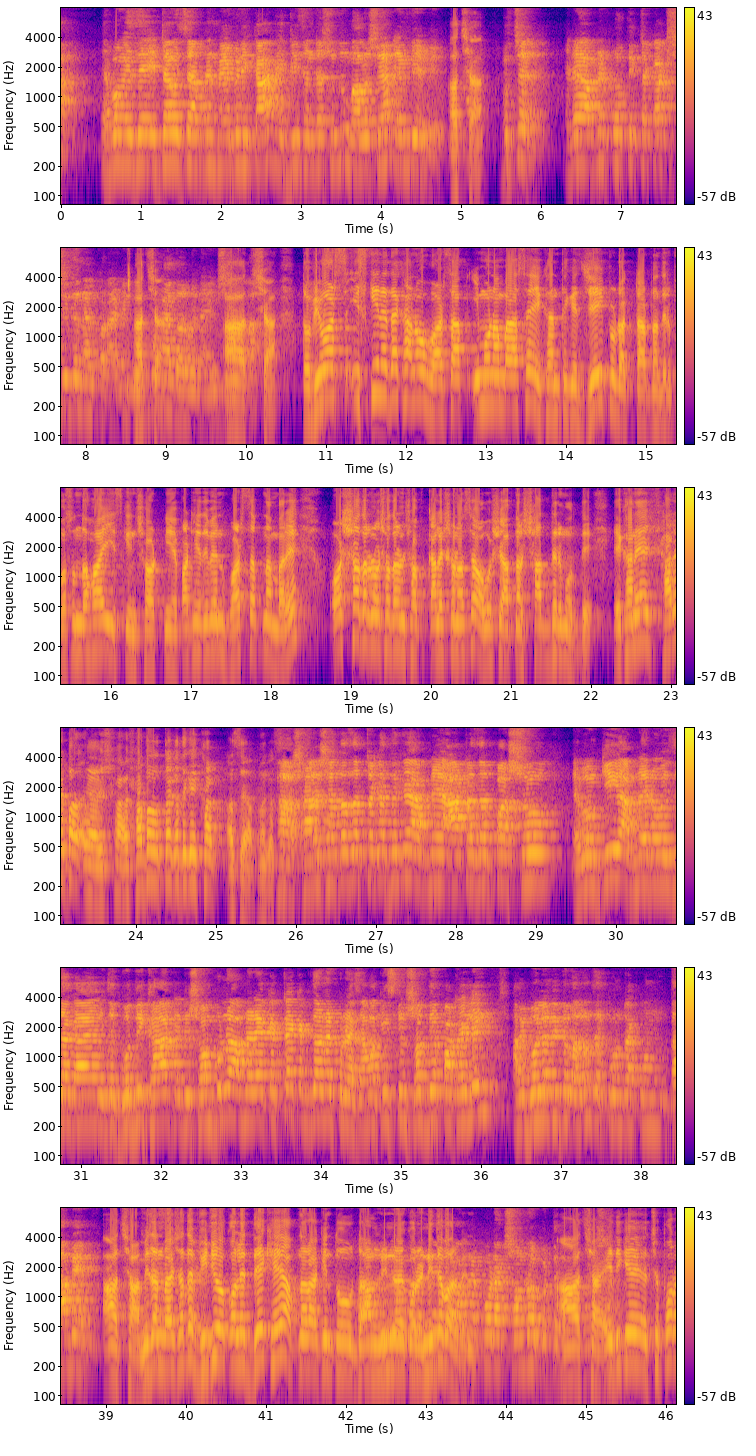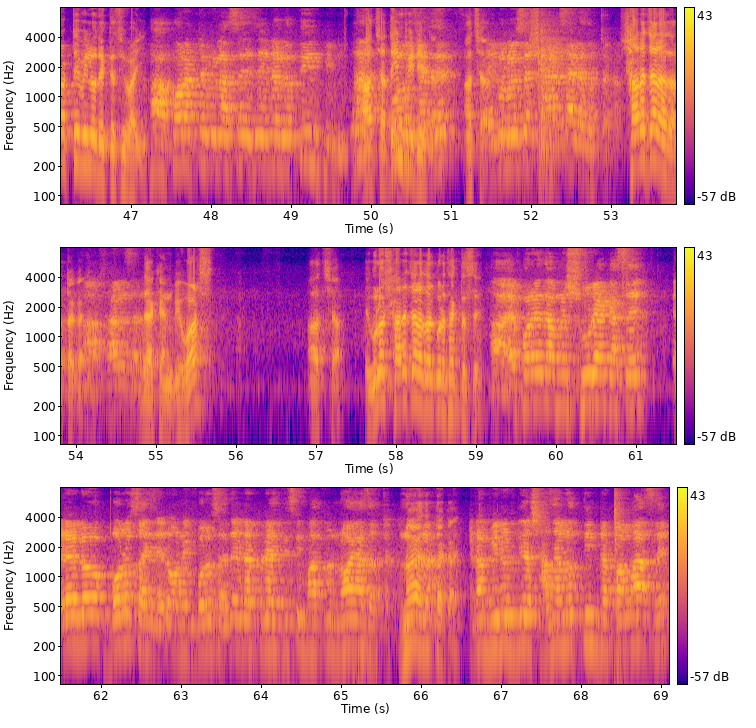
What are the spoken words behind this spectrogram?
এবং এই যে এটা হচ্ছে আপনার মেহগনি কাঠ এই ডিজাইনটা শুধু মালয়েশিয়ান এমডিএফ এর আচ্ছা। বুঝছেন? এটা আপনার প্রত্যেকটা কাঠ সিজনাল করা। আচ্ছা। আচ্ছা। তো ভিউয়ার্স স্ক্রিনে দেখানো হোয়াটসঅ্যাপ ইমো নাম্বার আছে। এখান থেকে যেই প্রোডাক্টটা আপনাদের পছন্দ হয় স্ক্রিনশট নিয়ে পাঠিয়ে দেবেন। হোয়াটসঅ্যাপ নাম্বারে অসাধারণ অসাধারণ সব কালেকশন আছে। অবশ্যই আপনার সাধ্যের মধ্যে। এখানে সাড়ে সাত হাজার টাকা থেকে খাট আছে আপনার কাছে। হ্যাঁ সাড়ে সাত হাজার টাকা থেকে আপনি আট হাজার পাঁচশো এবং কি আপনার ওই জায়গায় ওই যে গদি খাট এটি সম্পূর্ণ আপনার এক একটা এক এক ধরনের প্রাইস আমাকে স্ক্রিনশট দিয়ে পাঠাইলেই আমি বলে দিতে পারলাম যে কোনটা কোন দামে। আচ্ছা মিজান ভাইয়ের সাথে ভিডিও কলে দেখে আপনারা কিন্তু দাম নির্ণয় করে নিতে পারবেন। প্রোডাক্ট সংগ্রহ করতে আচ্ছা এদিকে হচ্ছে পরার টেবিলও দেখতেছি ভাই। হ্যাঁ পরার টেবিল আছে যে এটা হলো তিন ফিট আচ্ছা, তিন feet এটা। আচ্ছা। এগুলো হচ্ছে সাড়ে চার হাজার টাকা। সাড়ে চার হাজার টাকা হ্যাঁ। দেখেন ভিউয়ার্স আচ্ছা। এগুলো সাড়ে চার হাজার করে থাকতেছে। হ্যাঁ এরপরে যে আপনার সুরেক আছে এটা হলো বড় সাইজের অনেক বড় সাইজের এটা প্রাইস দিছি মাত্র নয় হাজার টাকা। নয় হাজার টাকায়। এটা মিরর দিয়ে সাজানো তিনটা পাল্লা আছে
